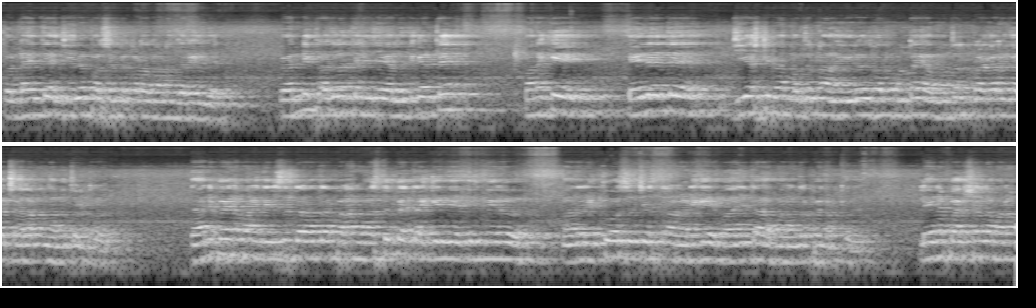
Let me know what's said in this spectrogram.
కొన్ని అయితే జీరో పర్సెంట్ కూడా రావడం జరిగింది. ఇవన్నీ ప్రజలకు తెలియజేయాలి. ఎందుకంటే మనకి ఏదైతే జిఎస్టీ మీద ముద్రణ ఈ రోజు వరకు ఉంటాయో ఆ ముద్రణ ప్రకారంగా చాలామంది అమ్ముతుంటారు. దానిపైన మనకు తెలిసిన తర్వాత పలానా వస్తువుపై తగ్గింది ఎందుకు మీరు? మా ఎక్కువ వసూలు చేస్తున్నారని అడిగే బాధ్యత మనందరిపైన ఉంటుంది. లేని పక్షంలో మనం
